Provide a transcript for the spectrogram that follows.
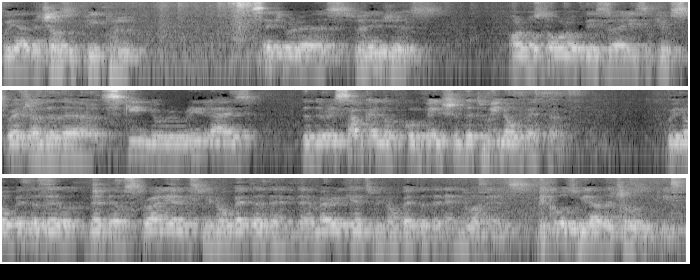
We are the chosen people, seculars, religious. Almost all of the Israelis, if you scratch under their skin, you will realize that there is some kind of conviction that we know better. We know better than, than the Australians, we know better than the Americans, we know better than anyone else, because we are the chosen people.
